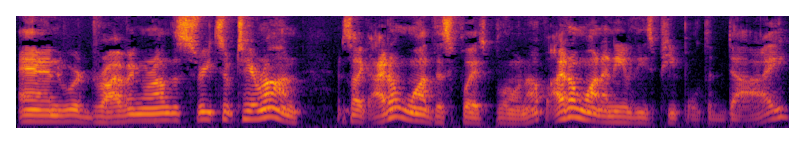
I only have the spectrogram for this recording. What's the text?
and we're driving around the streets of Tehran. It's like, I don't want this place blown up. I don't want any of these people to die.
